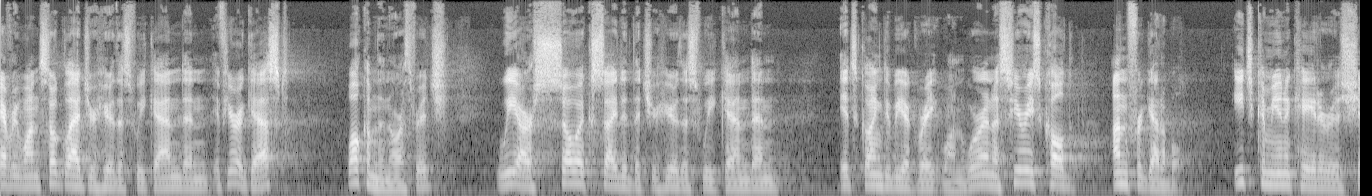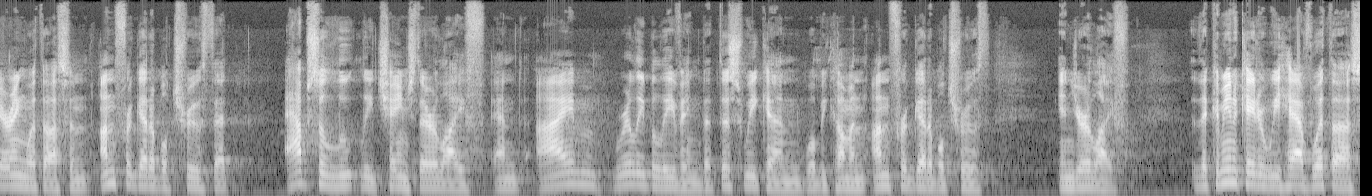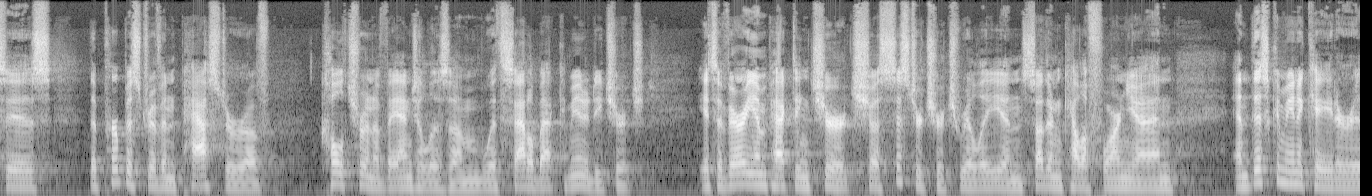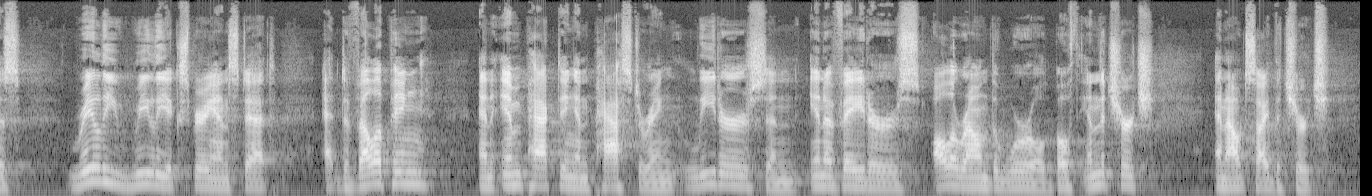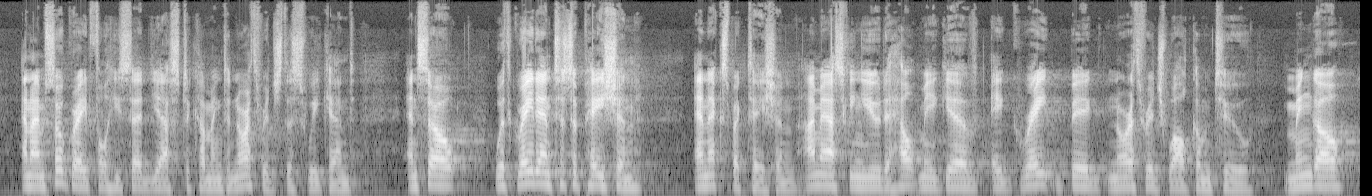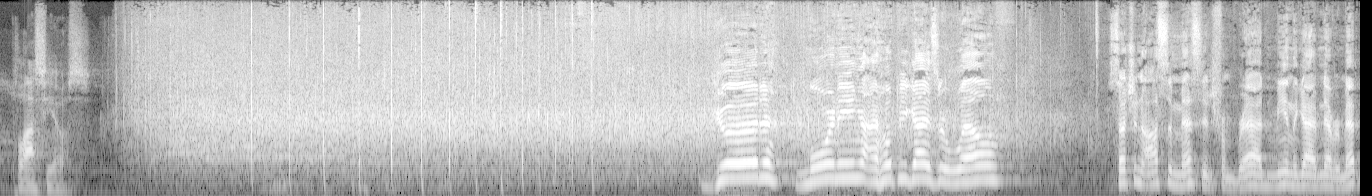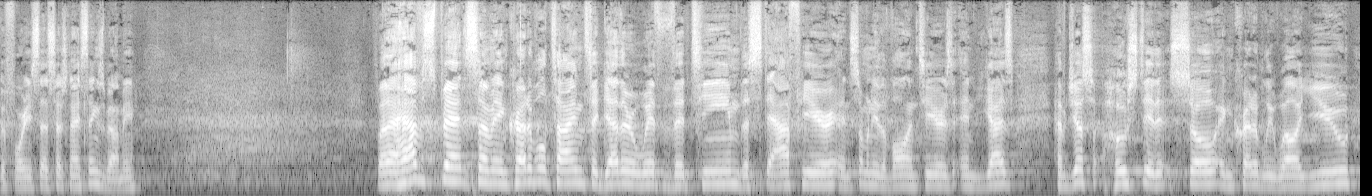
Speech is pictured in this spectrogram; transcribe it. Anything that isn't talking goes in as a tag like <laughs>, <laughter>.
Hey everyone, so glad you're here this weekend. And if you're a guest, welcome to Northridge. We are so excited that you're here this weekend, and it's going to be a great one. We're in a series called Unforgettable. Each communicator is sharing with us an unforgettable truth that absolutely changed their life. And I'm really believing that this weekend will become an unforgettable truth in your life. The communicator we have with us is the purpose driven pastor of culture and evangelism with Saddleback Community Church. It's a very impacting church, a sister church, really, in Southern California. And, and this communicator is really, really experienced at, at developing and impacting and pastoring leaders and innovators all around the world, both in the church and outside the church. And I'm so grateful he said yes to coming to Northridge this weekend. And so, with great anticipation and expectation, I'm asking you to help me give a great big Northridge welcome to Mingo Palacios. Good morning. I hope you guys are well. Such an awesome message from Brad. Me and the guy I've never met before, he says such nice things about me. But I have spent some incredible time together with the team, the staff here, and so many of the volunteers, and you guys have just hosted so incredibly well. You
